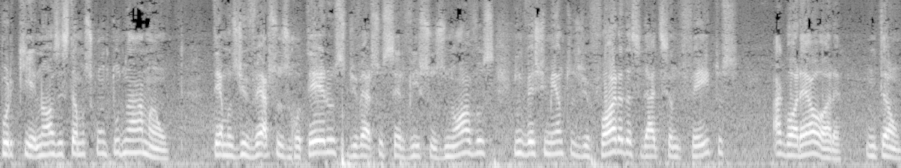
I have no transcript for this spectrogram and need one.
porque nós estamos com tudo na mão. Temos diversos roteiros, diversos serviços novos, investimentos de fora da cidade sendo feitos. Agora é a hora. Então,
